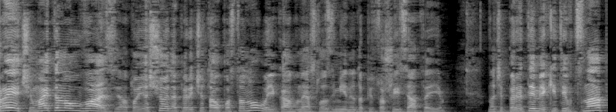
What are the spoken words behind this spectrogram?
До речі, майте на увазі, а то я щойно перечитав постанову, яка внесла зміни до 560-ї. Значить, перед тим, як іти в ЦНАП,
